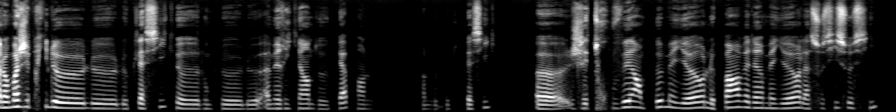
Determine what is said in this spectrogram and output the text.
Alors moi j'ai pris le, le, le classique, donc le, le américain de Cap, hein, le tout classique. Euh, je l'ai trouvé un peu meilleur, le pain avait l'air meilleur, la saucisse aussi.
